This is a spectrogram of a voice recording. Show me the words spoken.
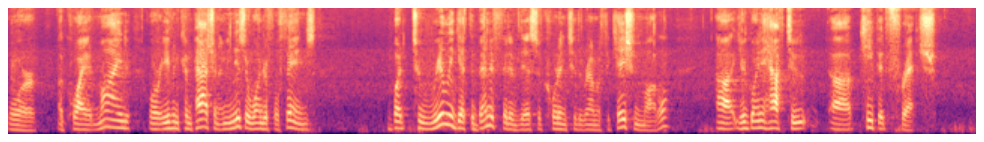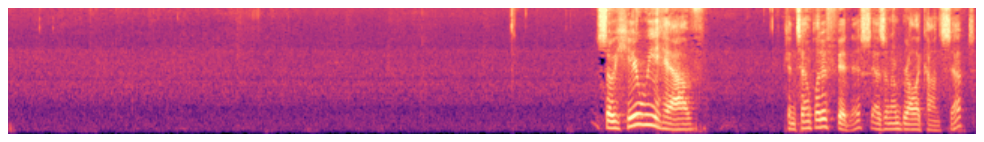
or a quiet mind or even compassion. I mean, these are wonderful things. But to really get the benefit of this, according to the ramification model, uh, you're going to have to uh, keep it fresh. So here we have contemplative fitness as an umbrella concept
